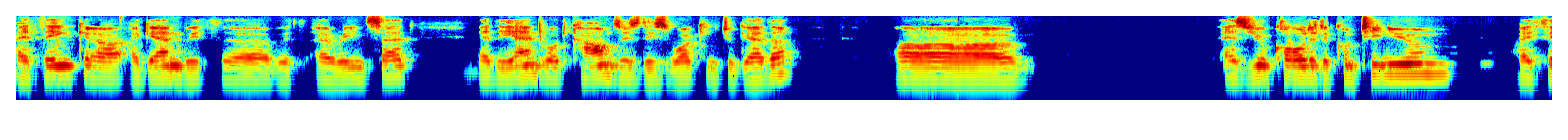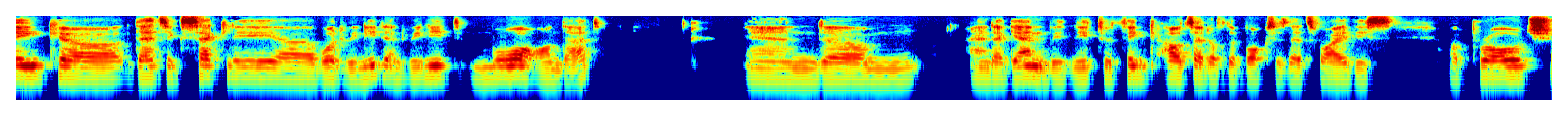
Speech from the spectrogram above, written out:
I think, uh, again, with, uh, with Irene said, at the end, what counts is this working together. Uh, as you called it, a continuum. I think uh, that's exactly uh, what we need, and we need more on that. And um, and again, we need to think outside of the boxes. That's why this approach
